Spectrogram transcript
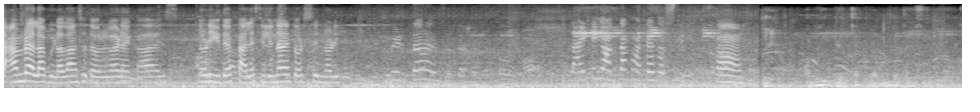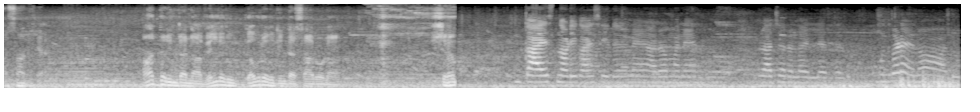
ಕ್ಯಾಮ್ರಾ ಎಲ್ಲ ಬಿಡಲ್ಲ ಅನ್ಸುತ್ತೆ ಹೊರಗಡೆ ಕಾಯ್ಸ್ ನೋಡಿ ಇದೆ ಪ್ಯಾಲೇಸ್ ಇಲ್ಲಿಂದಾನೆ ತೋರಿಸ್ತೀನಿ ನೋಡಿ. ಬಿಡ್ತಾರೆ ಅನ್ಸುತ್ತೆ. ಲೈಟಿಂಗ್ ಹಾಕ್ದಾಗ ಮತ್ತೆ ತೋರಿಸ್ತೀವಿ. ಹಾಂ. ಅಭಿವೃದ್ಧಿಯ ಚಕ್ರ ಮುಂದೆ ಚಲಿಸುವುದು ಅಸಾಧ್ಯ. ಆದ್ದರಿಂದ ನಾವೆಲ್ಲರೂ ಗೌರವದಿಂದ ಸಾರೋಣ. ಶ್ರಮ ಗಾಯಸ್ ನೋಡಿ ಗಾಯಸ್ ಇದೇನೆ ಅರಮನೆ. ರಾಜರೆಲ್ಲ ಇಲ್ಲೇ ಇರ್ತಾರೆ. ಮುಂದ್ಗಡೆ ಏನೋ ಅದು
